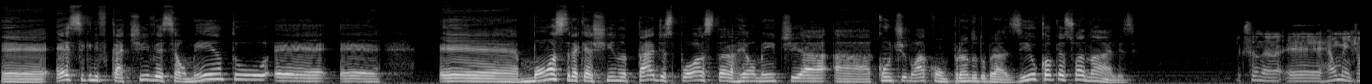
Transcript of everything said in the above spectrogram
É, é significativo esse aumento? É, é é, mostra que a China está disposta realmente a, a, continuar comprando do Brasil? Qual que é a sua análise? Alexandre, é, realmente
